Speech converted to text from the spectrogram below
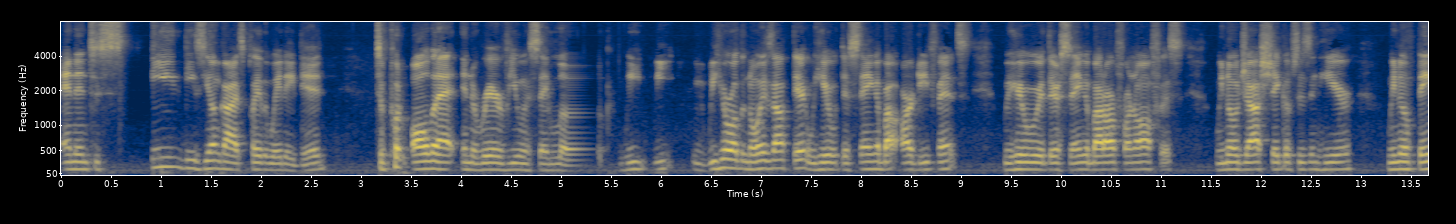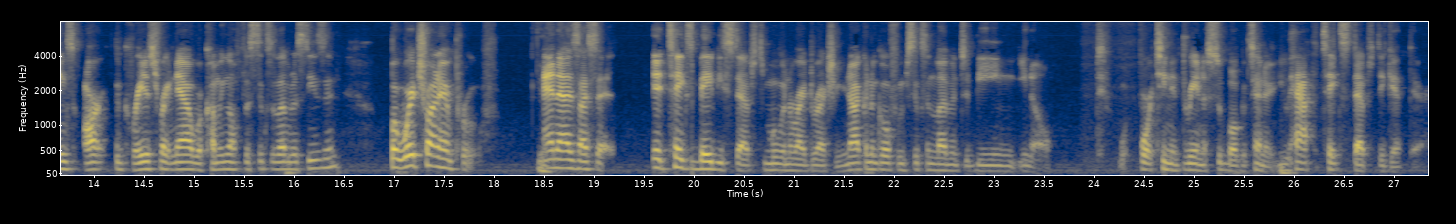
And then to see these young guys play the way they did, to put all that in the rear view and say, look, we we we hear all the noise out there. We hear what they're saying about our defense. We hear what they're saying about our front office. We know Josh Jacobs isn't here. We know things aren't the greatest right now. We're coming off the 6 11 season, but we're trying to improve. Yeah. And as I said, it takes baby steps to move in the right direction. You're not going to go from 6 and 11 to being, you know, 14 and 3 in a Super Bowl contender. You have to take steps to get there.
